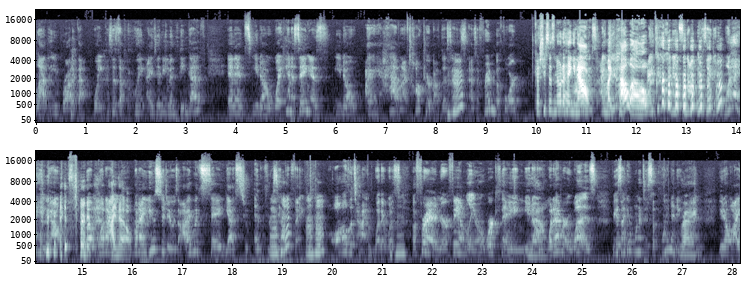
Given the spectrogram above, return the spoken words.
glad that you brought up that point because it's a point I didn't even think of. And it's, you know, what Hannah's saying is, you know, I have, and I've talked to her about this Mhm. as, as a friend before. because she says no to hanging I out. I I'm like, do. "Hello." I do, and it's not because I don't want to hang out. it's true. But what I, I know. What I used to do is I would say yes to every Mhm. single thing. Mhm. all the time, whether it was Mhm. a friend or a family or a work thing, you Yeah. know, whatever it was, because I didn't want to disappoint anyone. Right. You know, I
